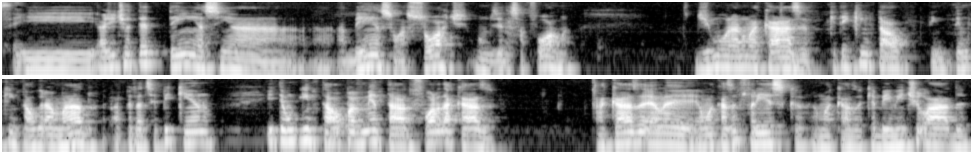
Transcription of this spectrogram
Sim. E a gente até tem assim a, a, bênção, a sorte, vamos dizer dessa forma, de morar numa casa que tem quintal, tem, tem um quintal gramado, apesar de ser pequeno, e tem um quintal pavimentado fora da casa. A casa ela é, é uma casa fresca, é uma casa que é bem ventilada,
